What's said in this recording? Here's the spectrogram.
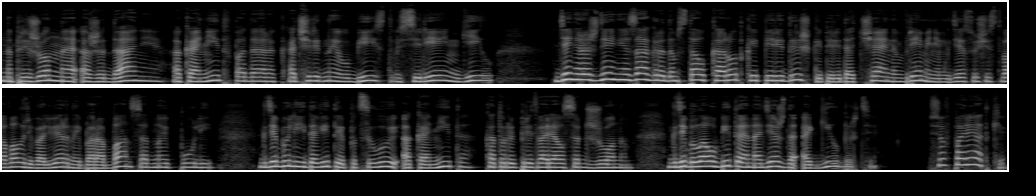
напряженное ожидание, аконит в подарок, очередные убийства, сирень, гил — День рождения за городом стал короткой передышкой перед отчаянным временем, где существовал револьверный барабан с одной пулей, где были ядовитые поцелуи Аканита, который притворялся Джоном, где была убитая надежда о Гилберте. Все в порядке.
